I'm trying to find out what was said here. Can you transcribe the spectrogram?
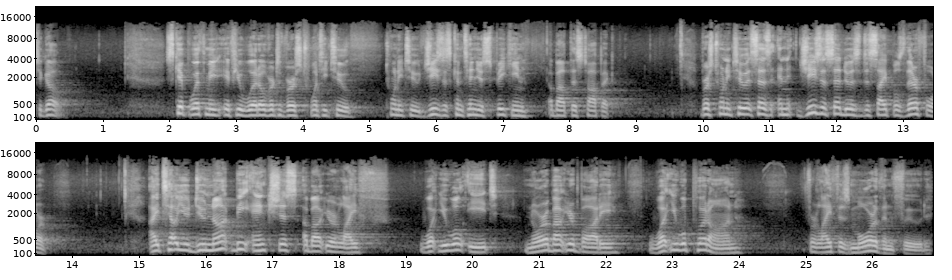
to go? Skip with me, if you would, over to verse 22. 22. Jesus continues speaking about this topic. Verse 22, it says, And Jesus said to his disciples, Therefore, I tell you, do not be anxious about your life, what you will eat, nor about your body, what you will put on. For life is more than food,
